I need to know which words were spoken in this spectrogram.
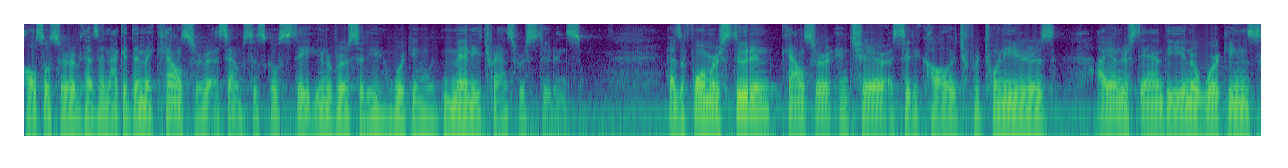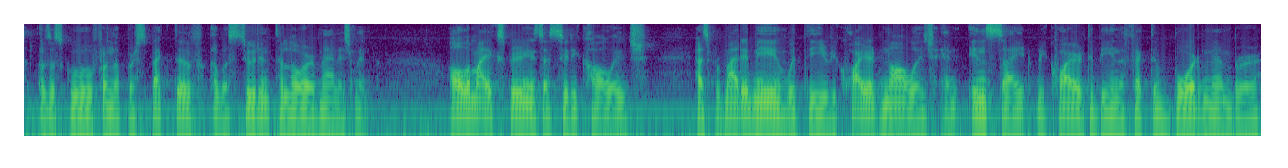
also served as an academic counselor at San Francisco State University, working with many transfer students. As a former student, counselor, and chair at City College for 20 years, I understand the inner workings of the school from the perspective of a student to lower management. All of my experience at City College has provided me with the required knowledge and insight required to be an effective board member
